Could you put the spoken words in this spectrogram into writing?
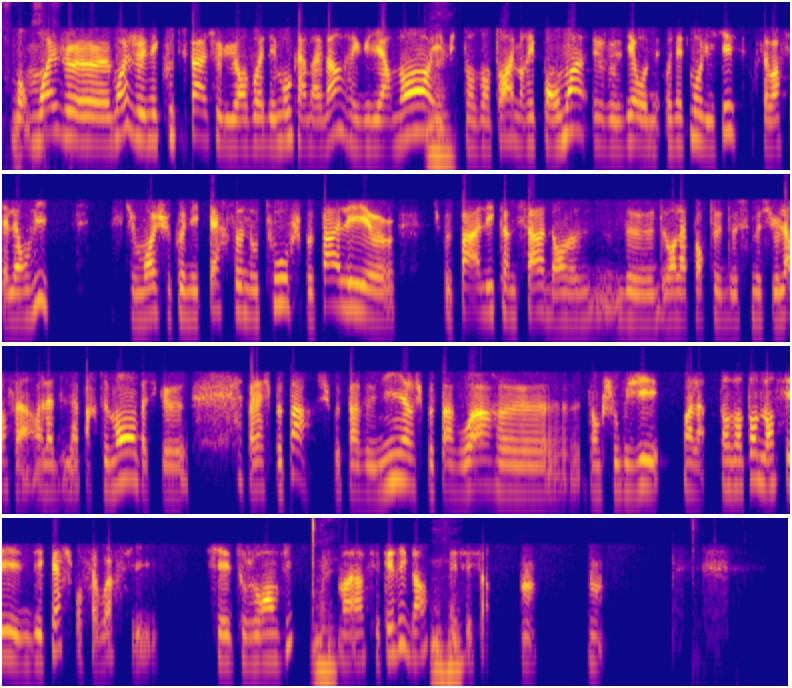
Bon, moi je moi je n'écoute pas, je lui envoie des mots quand même hein, régulièrement et puis de temps en temps elle me répond au moins. Je veux dire honnêtement Olivier, c'est pour savoir si elle a envie. Parce que moi je connais personne autour, je peux pas aller. Euh, je peux pas aller comme ça dans de, devant la porte de ce monsieur-là, enfin voilà, de l'appartement, parce que voilà, je peux pas, je peux pas venir, je peux pas voir, euh, donc je suis obligée, voilà, de temps en temps de lancer des perches pour savoir si si elle est toujours en vie. Voilà, c'est terrible, hein, mais mhm. c'est ça. Hum, hum.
